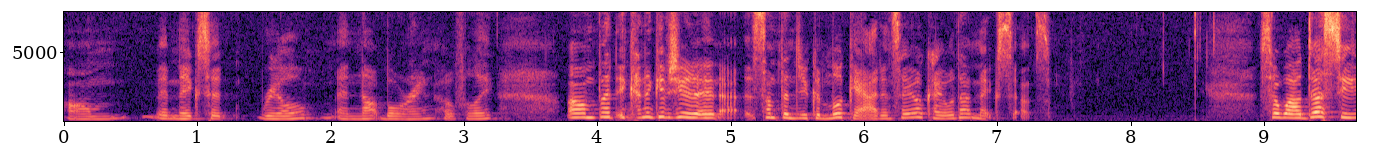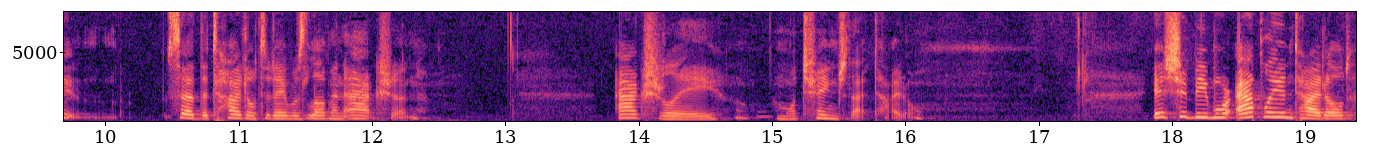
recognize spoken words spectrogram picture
Um, it makes it real and not boring, hopefully. Um, but it kind of gives you a, something you can look at and say, okay, well, that makes sense. So, while Dusty said the title today was Love in Action, actually, I'm going to change that title. It should be more aptly entitled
